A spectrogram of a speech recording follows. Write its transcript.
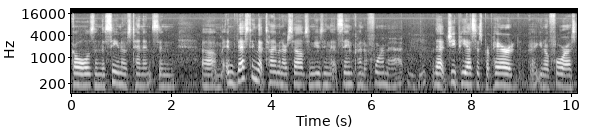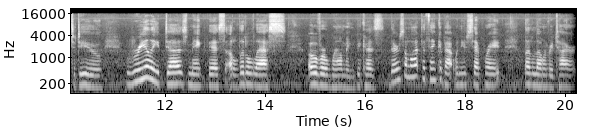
goals and the cno's tenants and um, investing that time in ourselves and using that same kind of format Mhm. that gps has prepared uh, you know for us to do really does make this a little less overwhelming because there's a lot to think about when you separate, let alone retire.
